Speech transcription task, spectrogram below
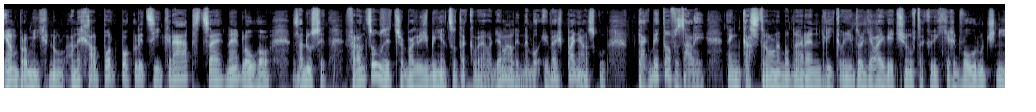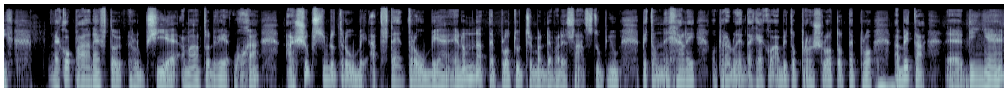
jenom promíchnul a nechal pod poklicí krátce, ne dlouho, zadusit. Francouzi třeba, když by něco takového dělali, nebo i ve Španělsku, tak by to vzali, ten kastrol nebo ten rendlík, oni to dělají většinou v takových těch dvouručních jako pánev to hlubší je a má to dvě ucha a šup s tím do trouby a v té troubě jenom na teplotu třeba 90 stupňů by to nechali opravdu jen tak jako, aby to prošlo to teplo, aby ta eh, dýně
